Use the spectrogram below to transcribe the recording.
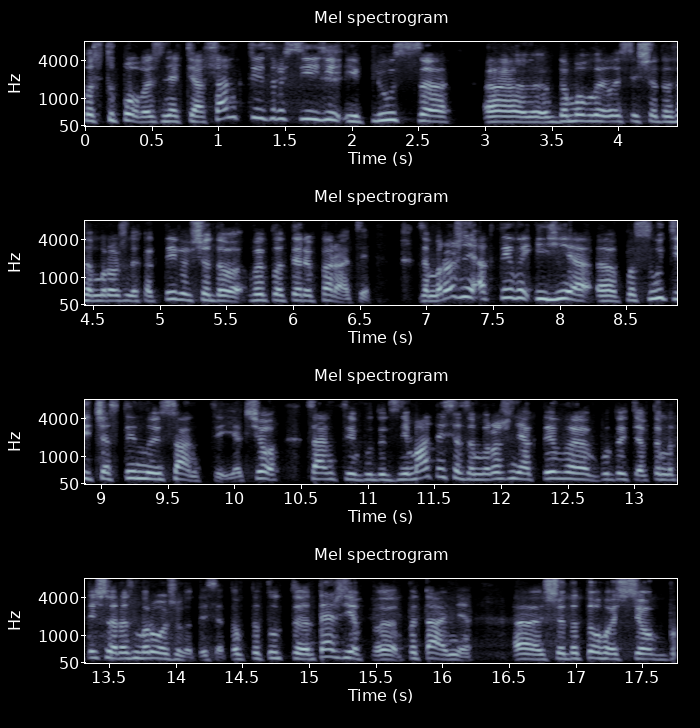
поступове зняття санкцій з Росії, і плюс е, е, домовленості щодо заморожених активів щодо виплати репарацій. Заморожені активи і є е, по суті частиною санкцій. Якщо санкції будуть зніматися, заморожені активи будуть автоматично розморожуватися. Тобто, тут е, теж є е, питання щодо того, щоб,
